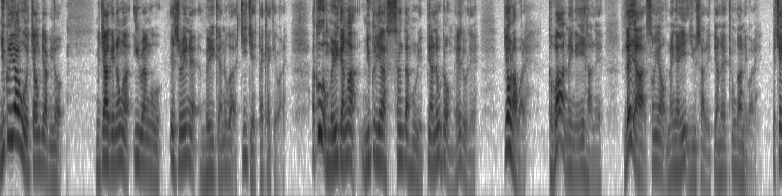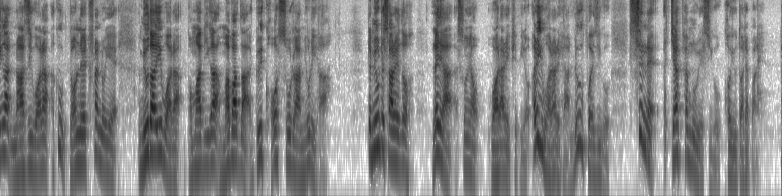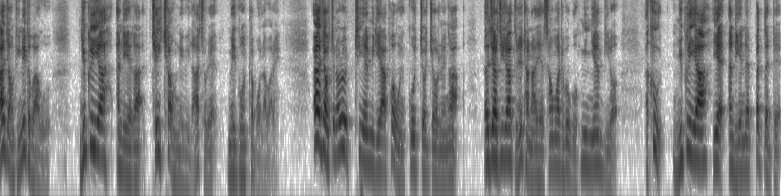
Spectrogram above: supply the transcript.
နျူကလ িয়ারကိုအကြောင်းပြပြီးတော့မကြာခင်တုန်းကအီရန်ကိုအစ္စရေးနဲ့အမေရိကန်တို့ကအကြီးအကျယ်တိုက်ခိုက်ခဲ့ပါတယ်အခုအမေရိကန်ကနျူကလ িয়ারစမ်းသပ်မှုတွေပြန်လုပ်တော့မယ်လို့လည်းပြောလာပါတယ်ကမ္ဘာနိုင်ငံရေးဟာလည်းလက်ရဆွမ်းရောက်နိုင်ငံရေးအယူဆတွေပြန်လဲထွန်းကားနေပါတယ်တစ်ချိန်ကနာဇီဝါဒအခုဒေါ်နယ်ထရန့်တို့ရဲ့အမျိုးသားရေးဝါဒဗမာပြည်ကမဘသအတွေးခေါ်ဆိုတာမျိုးတွေဟာတစ်မျိုးတစ်စားရဲသောလက်ရအစွန်းရောက်ဝါဒတွေဖြစ်ပြီးတော့အဲ့ဒီဝါဒတွေဟာလူအဖွဲ့အစည်းကို စစ်နဲ့အကြမ်းဖက်မှုတွေစီကိုခေါ်ယူသွားတတ်ပါတယ်။ဒါကြောင့်ဒီနေ့ကဘာကိုနျူကလ িয়ার အန်ဒီယာကချိန်ချောက်နေပြီလားဆိုတော့မေကွန်ထွက်ပေါ်လာပါတယ်။အဲဒါကြောင့်ကျွန်တော်တို့ TM Media အဖွဲ့ဝင်ကိုကျော်ကျော်လွင်ကအယ်ဂျာဇီရာသတင်းဌာနရဲ့ဆောင်းပါးတစ်ပုဒ်ကိုမှီညမ်းပြီးတော့အခုနျူကလ িয়ার ရဲ့အန်ဒီယာနဲ့ပတ်သက်တဲ့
